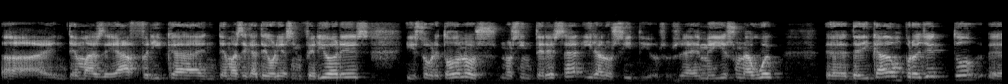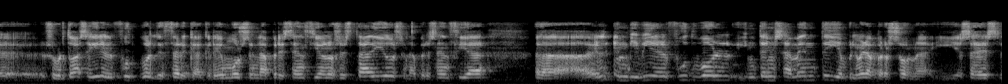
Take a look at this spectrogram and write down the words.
ah, en temas de África, en temas de categorías inferiores y sobre todo nos, nos interesa ir a los sitios. O sea, MI es una web eh, dedicada a un proyecto, eh, sobre todo a seguir el fútbol de cerca. Creemos en la presencia en los estadios, en la presencia eh, en, vivir el fútbol intensamente y en primera persona. Y esa es,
